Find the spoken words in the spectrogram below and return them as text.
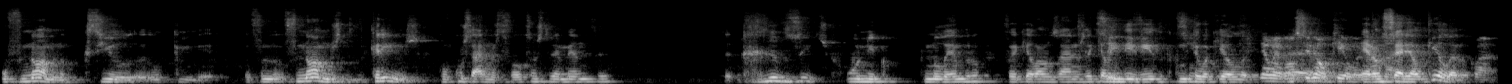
o fenómeno que se que, fenómenos de crimes com curso de armas de fogo são extremamente reduzidos. O único que me lembro foi aquele há uns anos daquele Sim. indivíduo que cometeu aquele Ele era um Eh, serial killer. era um também. serial killer, Claro.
